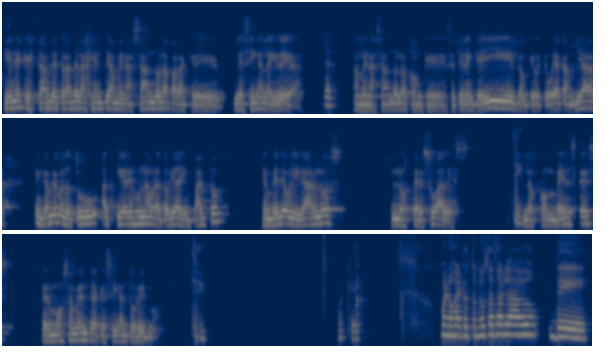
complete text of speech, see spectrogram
tiene que estar detrás de la gente amenazándola para que le sigan la idea, Claro. Amenazándola con que se tienen que ir, con que te voy a cambiar. En cambio, cuando tú adquieres una oratoria de impacto, en vez de obligarlos, los persuades, Sí. los convences hermosamente a que sigan tu ritmo. Sí. Ok. Bueno, Jairo, tú nos has hablado de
